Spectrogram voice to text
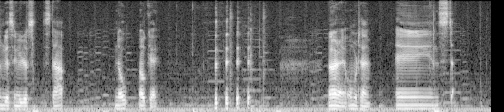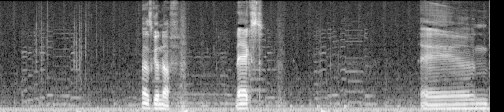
I'm guessing we just stop. Nope. Okay. Alright, one more time. And stop. That's good enough. Next. And...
